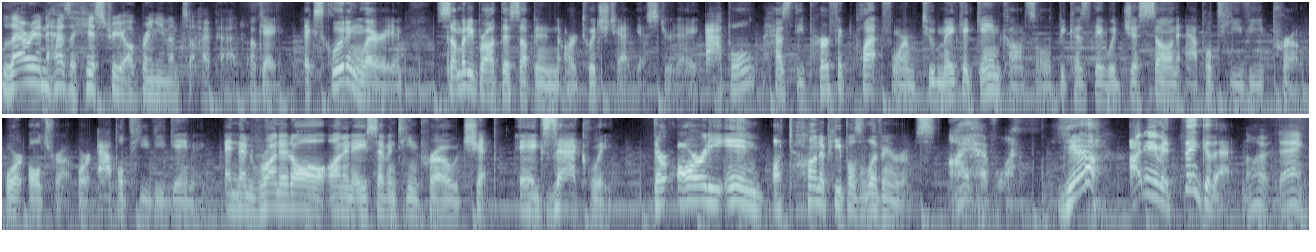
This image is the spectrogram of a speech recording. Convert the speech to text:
Larian has a history of bringing them to iPad. Okay, excluding Larian, somebody brought this up in our Twitch chat yesterday. Apple has the perfect platform to make a game console because they would just sell an Apple TV Pro or Ultra or Apple TV Gaming and then run it all on an A17 Pro chip. Exactly. They're already in a ton of people's living rooms. I have one. Yeah, I didn't even think of that. No, dang.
